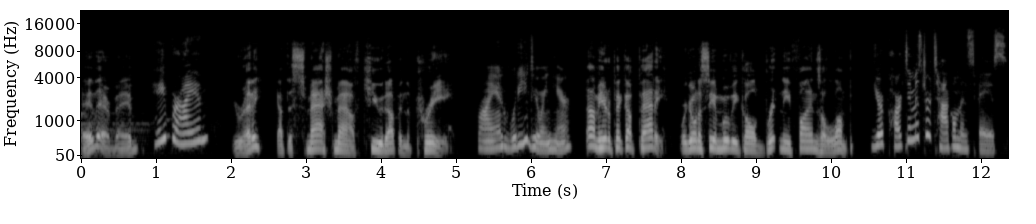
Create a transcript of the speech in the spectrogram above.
Hey there, babe. Hey, Brian. You ready? Got the Smash Mouth queued up in the pre. Brian, what are you doing here? I'm here to pick up Patty. We're going to see a movie called Brittany Finds a Lump. You're parked in Mr. Tackleman's space.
